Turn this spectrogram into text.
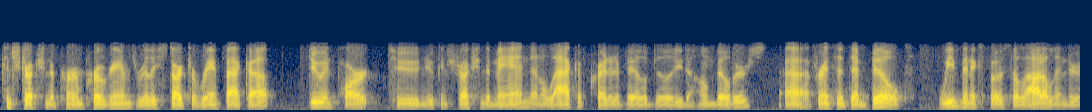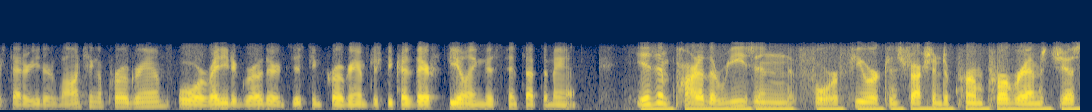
construction to perm programs really start to ramp back up, due in part to new construction demand and a lack of credit availability to home builders. Uh, for instance, at Built, we've been exposed to a lot of lenders that are either launching a program or ready to grow their existing program just because they're feeling this pent up demand. Isn't part of the reason for fewer construction to perm programs just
